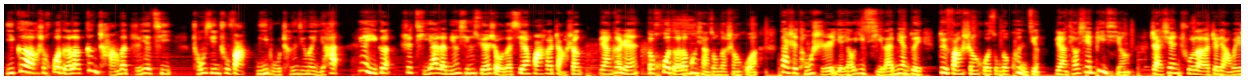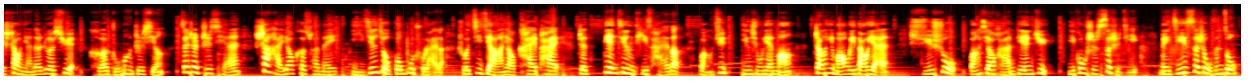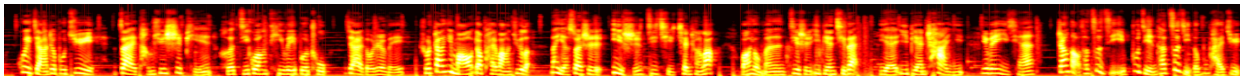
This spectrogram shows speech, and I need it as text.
一个是获得了更长的职业期，重新出发，弥补曾经的遗憾。另一个是体验了明星选手的鲜花和掌声，两个人都获得了梦想中的生活，但是同时也要一起来面对对方生活中的困境。两条线并行，展现出了这两位少年的热血和逐梦之行。在这之前，上海耀客传媒已经就公布出来了，说即将要开拍这电竞题材的网剧《英雄联盟》，张艺谋为导演，徐树、王潇涵编剧。一共是四十集，每集四十五分钟，会讲这部剧在腾讯视频和极光 TV 播出。大家也都认为说张艺谋要拍网剧了，那也算是一时激起千层浪。网友们既是一边期待，也一边诧异，因为以前张导他自己不仅他自己都不拍剧，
